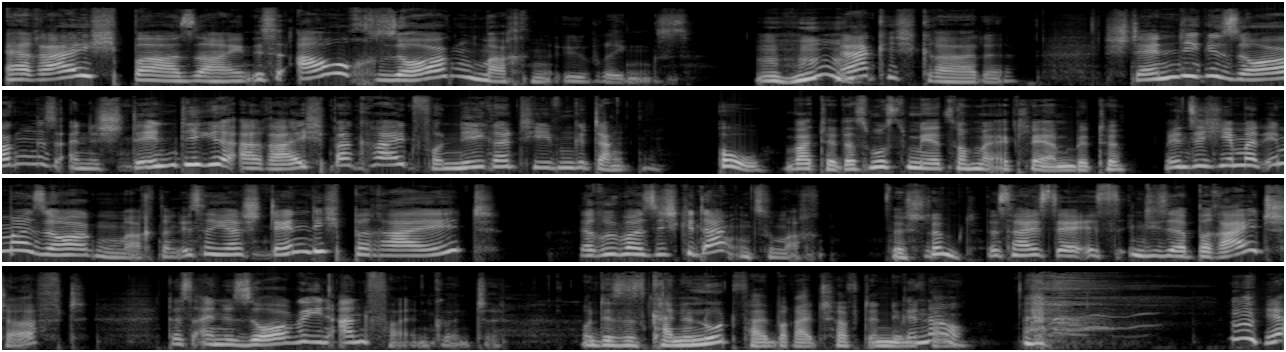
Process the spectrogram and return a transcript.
Erreichbarsein ist auch Sorgen machen übrigens. Mhm. Merke ich gerade. Ständige Sorgen ist eine ständige Erreichbarkeit von negativen Gedanken. Oh, warte, das musst du mir jetzt nochmal erklären, bitte. Wenn sich jemand immer Sorgen macht, dann ist er ja ständig bereit, darüber sich Gedanken zu machen. Das stimmt. Das heißt, er ist in dieser Bereitschaft, dass eine Sorge ihn anfallen könnte. Und es ist keine Notfallbereitschaft in dem Genau. Fall. ja.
